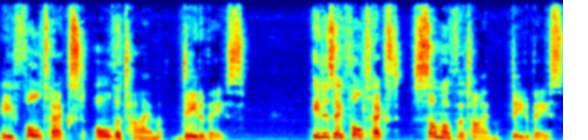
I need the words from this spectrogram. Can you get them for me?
a full text all the time database. It is a full text some of the time database,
